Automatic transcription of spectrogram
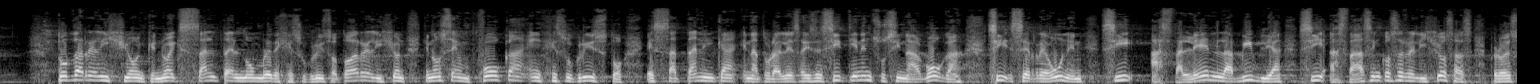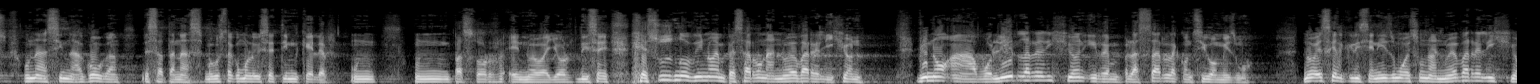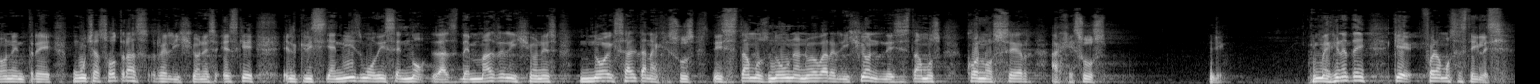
Toda religión que no exalta el nombre de Jesucristo, toda religión que no se enfoca en Jesucristo es satánica en naturaleza. Dice, sí tienen su sinagoga, sí se reúnen, sí hasta leen la Biblia, sí hasta hacen cosas religiosas, pero es una sinagoga de Satanás. Me gusta como lo dice Tim Keller, un, un pastor en Nueva York. Dice, Jesús no vino a empezar una nueva religión, vino a abolir la religión y reemplazarla consigo mismo. No es que el cristianismo es una nueva religión entre muchas otras religiones, es que el cristianismo dice, no, las demás religiones no exaltan a Jesús, necesitamos no una nueva religión, necesitamos conocer a Jesús. Imagínate que fuéramos a esta iglesia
